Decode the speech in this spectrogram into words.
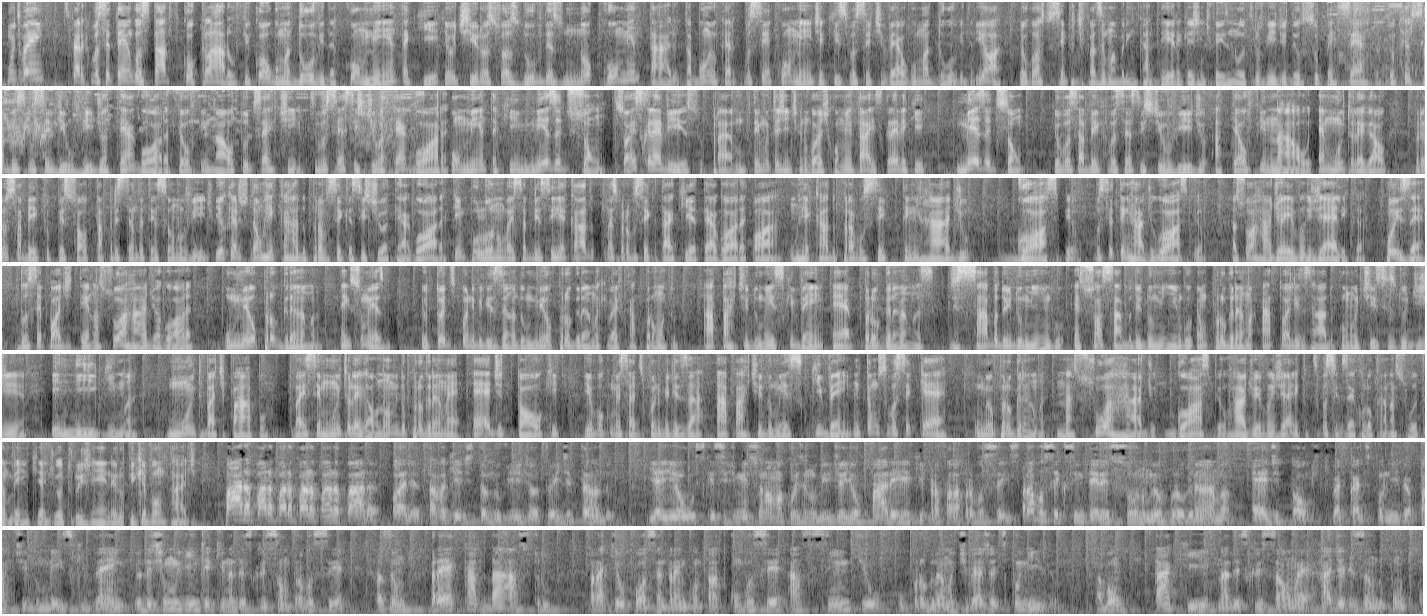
Muito bem, espero que você tenha gostado. Ficou claro? Ficou alguma dúvida? Comenta aqui que eu tiro as suas dúvidas no comentário, tá bom? Eu quero que você comente aqui se você tiver alguma dúvida. E ó, eu gosto sempre de fazer uma brincadeira que a gente fez no outro vídeo e deu super certo. Eu quero saber se você viu o vídeo até agora, até o final, tudo certinho. Se você assistiu até agora, comenta aqui mesa de som. Só escreve isso. Pra... Tem muita gente que não gosta de comentar, escreve aqui mesa de som que eu vou saber que você assistiu o vídeo até o final. É muito legal para eu saber que o pessoal tá prestando atenção no vídeo. E eu quero te dar um recado para você que assistiu até agora. Quem pulou não vai saber esse recado, mas para você que tá aqui até agora, ó, um recado para você que tem rádio gospel. Você tem rádio gospel? A sua rádio é evangélica? Pois é, você pode ter na sua rádio agora o meu programa. É isso mesmo. Eu estou disponibilizando o meu programa que vai ficar pronto a partir do mês que vem. É programas de sábado e domingo, é só sábado e domingo. É um programa atualizado com notícias do dia, enigma, muito bate-papo, vai ser muito legal. O nome do programa é Ed Talk e eu vou começar a disponibilizar a partir do mês que vem. Então, se você quer o meu programa na sua rádio gospel, rádio evangélica, se você quiser colocar na sua também, que é de outro gênero, fique à vontade. Para, para, para, para, para, para. Olha, tava aqui editando o vídeo, ó, tô editando. E aí eu esqueci de mencionar uma coisa no vídeo e eu parei aqui para falar para vocês. Para você que se interessou no meu programa Ed Talk, que vai ficar disponível a partir do mês que vem, eu deixei um link aqui na descrição para você fazer um pré-cadastro para que eu possa entrar em contato com você assim que o, o programa estiver já disponível tá bom? Tá aqui na descrição, é radializando.com.br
